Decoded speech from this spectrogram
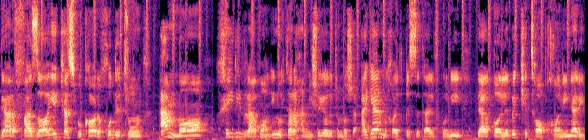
در فضای کسب و کار خودتون اما خیلی روان. این نکته رو همیشه یادتون باشه. اگر می‌خواید قصه تعریف کنید در قالب کتابخانی نرید.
